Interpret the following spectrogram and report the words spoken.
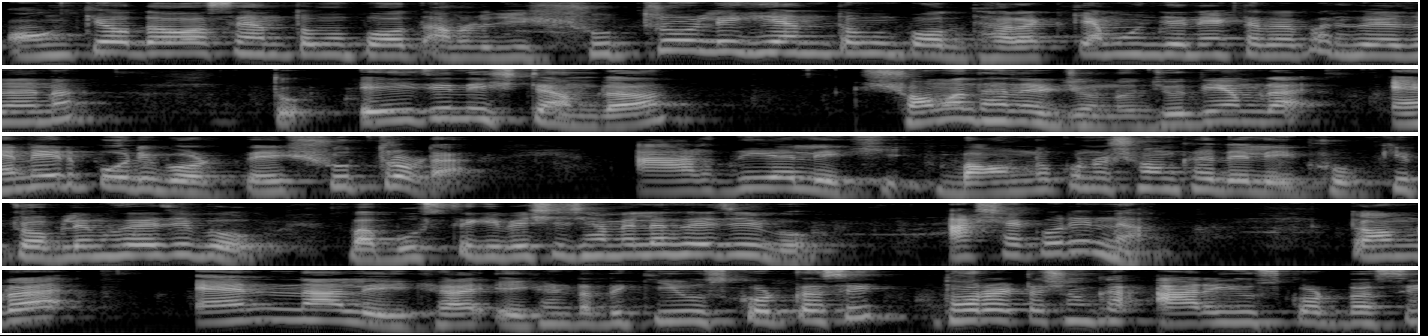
অঙ্কেও দেওয়া আছে এনতম পদ। আমরা যদি সূত্র লিখি এনতম পদ ধারা, কেমন জানি একটা ব্যাপার হয়ে যায় না? তো এই জিনিসটা আমরা সমাধানের জন্য যদি আমরা এনের পরিবর্তে সূত্রটা আর দিয়ে লিখি বা অন্য কোনো সংখ্যা দিয়ে লিখি। খুব কি প্রবলেম হয়ে যাব? বা বুঝতে কি বেশি ঝামেলা হয়ে যাব? আশা করি না। তো আমরা এন না লেখা এখানটাতে কি ইউজ করতেছি? ধরো একটা সংখ্যা আর ইউজ করতেছি।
